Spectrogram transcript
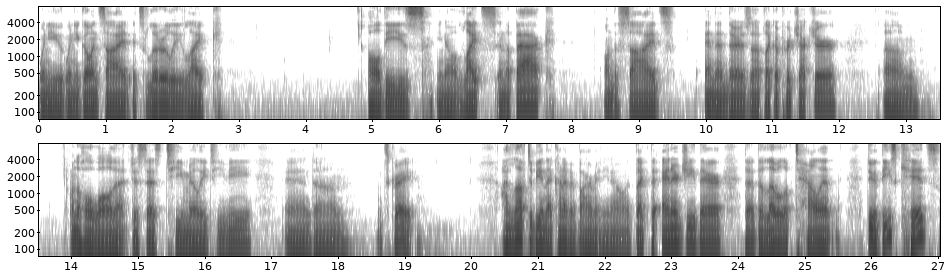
when you when you go inside it's literally like all these you know lights in the back on the sides and then there's a, like a projector um, on the whole wall that just says TMilly TV and um, it's great. I love to be in that kind of environment, you know, like the energy there, the the level of talent. Dude, these kids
